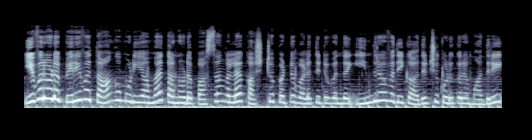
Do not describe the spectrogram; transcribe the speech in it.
இவரோட பிரிவை தாங்க முடியாம தன்னோட பசங்களை கஷ்டப்பட்டு வளர்த்துட்டு வந்த இந்திராவதிக்கு அதிர்ச்சி கொடுக்கிற மாதிரி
